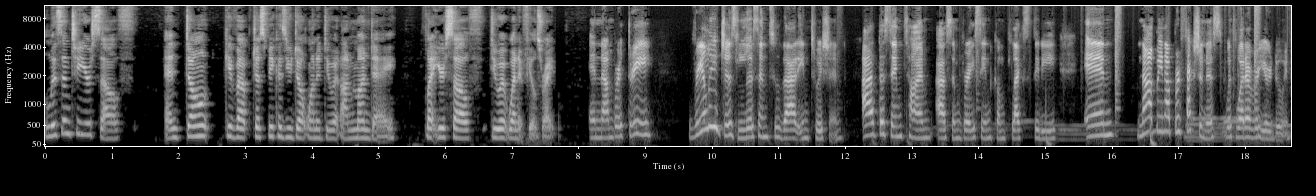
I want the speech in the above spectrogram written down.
Listen to yourself and don't give up just because you don't want to do it on Monday. Let yourself do it when it feels right. And number three, really just listen to that intuition at the same time as embracing complexity and not being a perfectionist with whatever you're doing.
